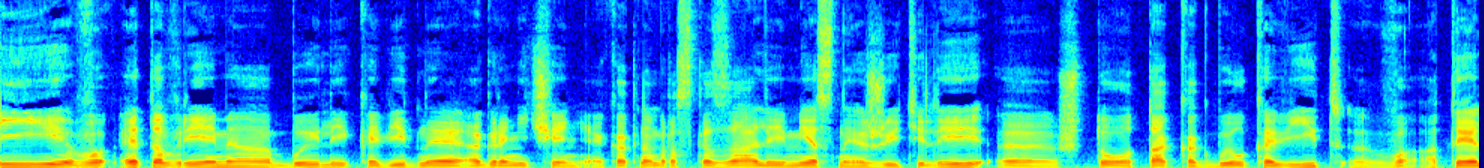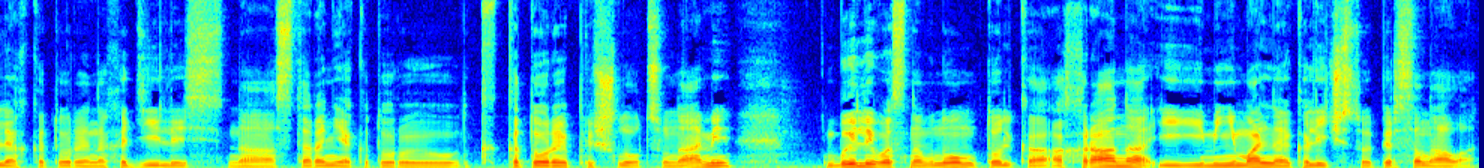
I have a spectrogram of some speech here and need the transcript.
И в это время были ковидные ограничения. Как нам рассказали местные жители, э, что так как был ковид э, в отелях, которые находились на стороне, которую, к которой пришло цунами, были в основном только охрана и минимальное количество персонала.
